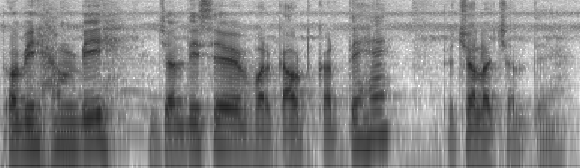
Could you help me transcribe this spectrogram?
तो अभी हम भी जल्दी से वर्कआउट करते हैं। तो चलो चलते हैं।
